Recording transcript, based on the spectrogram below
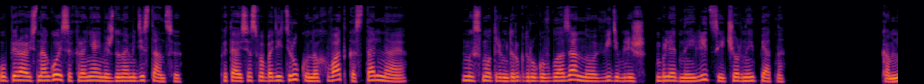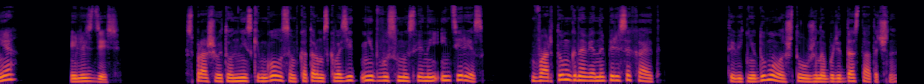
Упираюсь ногой, сохраняя между нами дистанцию. Пытаюсь освободить руку, но хватка стальная. Мы смотрим друг другу в глаза, но видим лишь бледные лица и черные пятна. «Ко мне? Или здесь?» — спрашивает он низким голосом, в котором сквозит недвусмысленный интерес. Во рту мгновенно пересыхает. «Ты ведь не думала, что ужина будет достаточно?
